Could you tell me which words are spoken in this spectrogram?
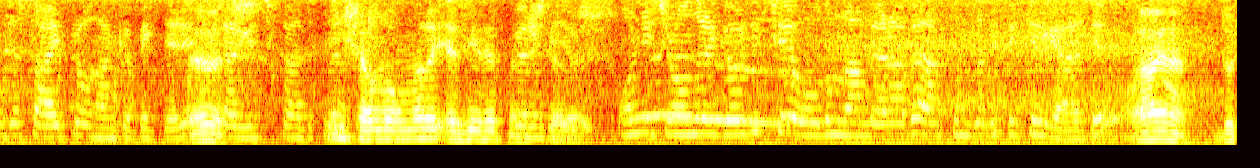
Anca sahipli olan köpekleri Evet. dışarıya çıkardıkları İnşallah zaman onlara eziyet etmemişlerdir. görebiliyoruz. Onun için onları gördükçe oğlumla beraber aklımıza bir fikir geldi. Aynen. Dur.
